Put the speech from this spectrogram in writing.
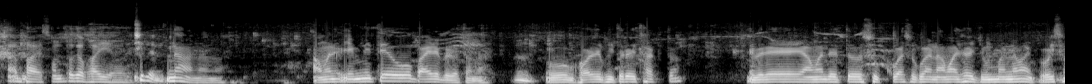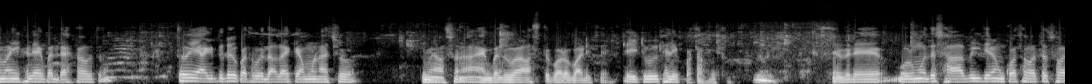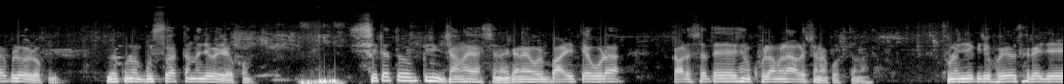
হ্যাঁ ভাই সম্পর্কে ভাই হয়। ছিলেন? না না না। আমার এমনিতে ও বাইরে বেরোতো না। ও ঘরের ভিতরেই থাকতো। এবারে আমাদের তো শুক্রবার শুক্রবার নামাজ হয় জুম্মার নামাজ ওই সময় খালি একবার দেখা হতো। তো ওই এক দুটো কথা বলে দাদা কেমন আছো? তুমি আসো না একবার দুবার আসতে পারো বাড়িতে। এইটুকুই খালি কথা হতো এবারে ওর মধ্যে স্বাভাবিক যেরকম কথাবার্তা সবাই বলে ওরকম। এবার কোনো বুঝতে পারতাম না যে এরকম। সেটা তো কিছু জানা যাচ্ছে না। কেন ওর বাড়িতে ওরা কারোর সাথে খোলামেলা আলোচনা করতো না। কোনো যদি কিছু হয়েও থাকে যে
